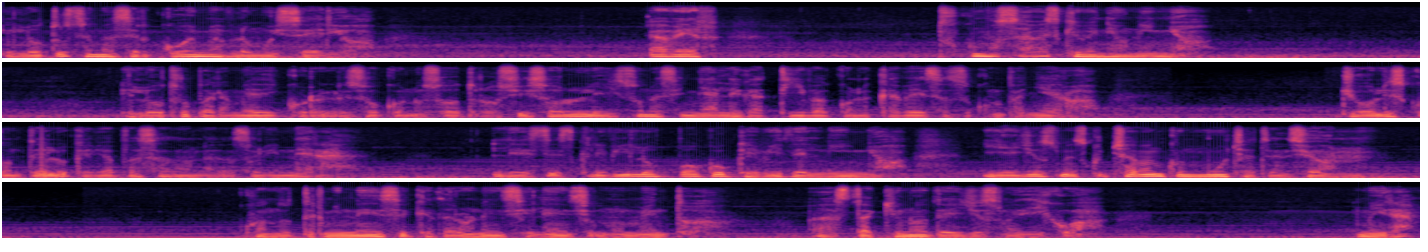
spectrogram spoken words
El otro se me acercó y me habló muy serio. A ver, ¿tú cómo sabes que venía un niño? El otro paramédico regresó con nosotros y solo le hizo una señal negativa con la cabeza a su compañero. Yo les conté lo que había pasado en la gasolinera. Les describí lo poco que vi del niño y ellos me escuchaban con mucha atención. Cuando terminé se quedaron en silencio un momento, hasta que uno de ellos me dijo, Mira,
